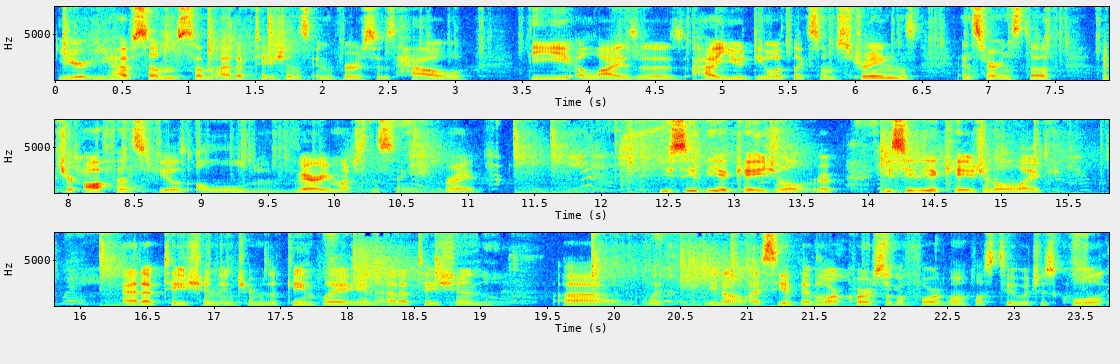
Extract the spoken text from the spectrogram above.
you're you have some some adaptations in versus how the Elizas, how you deal with like some strings and certain stuff, but your offense feels a very much the same, right? You see the occasional rip, you see the occasional like adaptation in terms of gameplay and adaptation uh, with, you know, I see a bit more quarter circle forward 1 plus 2, which is cool.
